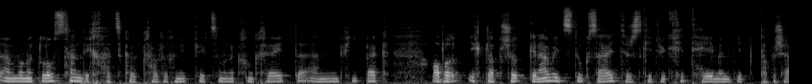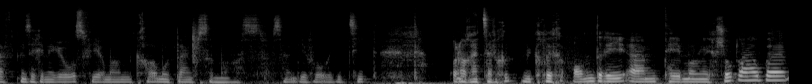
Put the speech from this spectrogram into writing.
ähm, die noch gelost haben. Ich habe jetzt keine Verknüpfung zu einem konkreten ähm, Feedback. Aber ich glaube schon, genau wie du gesagt hast, es gibt wirklich Themen, die, da beschäftigt man sich in einer Grossfirma und KMU denkt so, was, was haben die vorige Zeit? Und dann hat es einfach wirklich andere ähm, Themen, die ich schon glaube,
